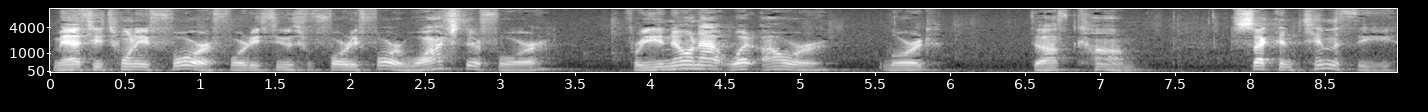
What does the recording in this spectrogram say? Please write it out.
Matthew 24, 42 through 44. Watch therefore, for you know not what hour, Lord, doth come. 2 Timothy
